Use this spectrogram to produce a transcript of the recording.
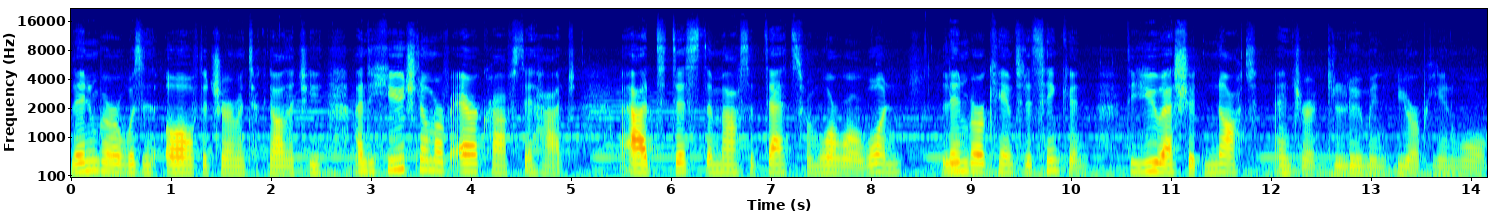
Lindbergh was in awe of the German technology and the huge number of aircrafts they had. Add to this the massive debts from World War I, Lindbergh came to the thinking the US should not enter the looming European war.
